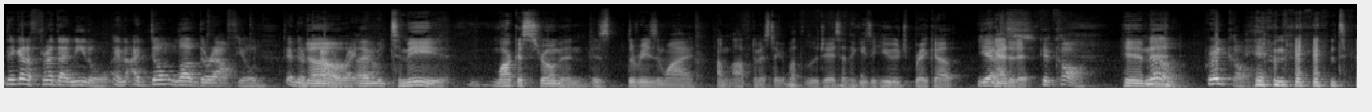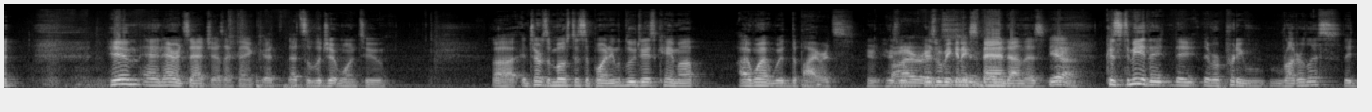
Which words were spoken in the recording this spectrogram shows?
they, got to thread that needle, and I don't love their outfield and their power right now. No, I mean to me, Marcus Stroman is the reason why I'm optimistic about the Blue Jays. I think he's a huge breakout yes, candidate. good call. Him No, great call. him and him and Aaron Sanchez. I think that's a legit one too. Uh, in terms of most disappointing, the Blue Jays came up. I went with the Pirates. Here- Here's, Where, here's where we can expand on this. Yeah, Because to me, they, they, they were pretty rudderless. They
